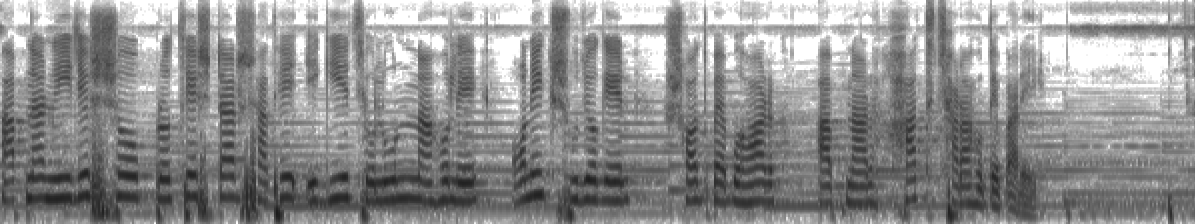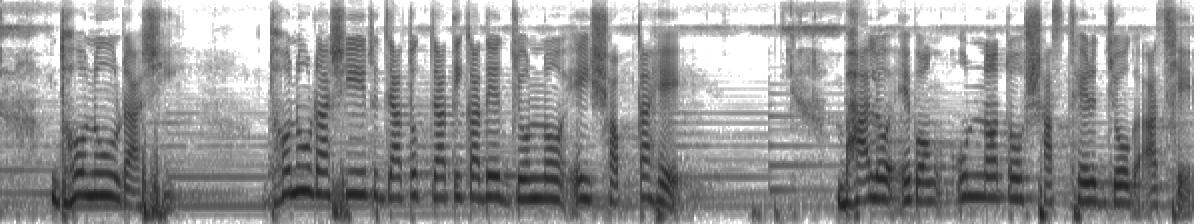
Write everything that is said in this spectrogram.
আপনার নিজস্ব প্রচেষ্টার সাথে এগিয়ে চলুন, না হলে অনেক সুযোগের সদ্ব্যবহার আপনার হাত ছাড়া হতে পারে। ধনু রাশি ধনু রাশির জাতক জাতিকাদের জন্য এই সপ্তাহে ভালো এবং উন্নত স্বাস্থ্যের যোগ আছে।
